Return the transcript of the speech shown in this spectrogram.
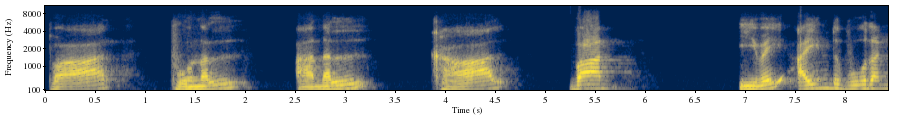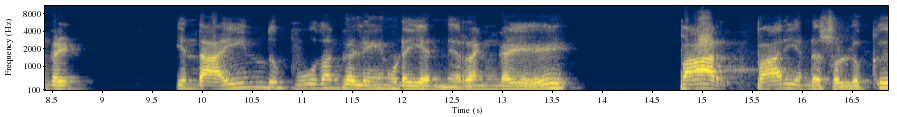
பார் புனல் அனல் கால் வான். இவை ஐந்து பூதங்கள். இந்த ஐந்து பூதங்களினுடைய நிறங்கள் பார். பார் என்ற சொல்லுக்கு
